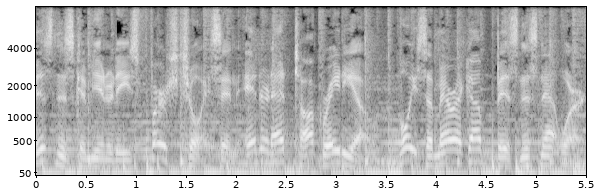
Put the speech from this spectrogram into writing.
Business community's first choice in Internet Talk Radio, Voice America Business Network.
